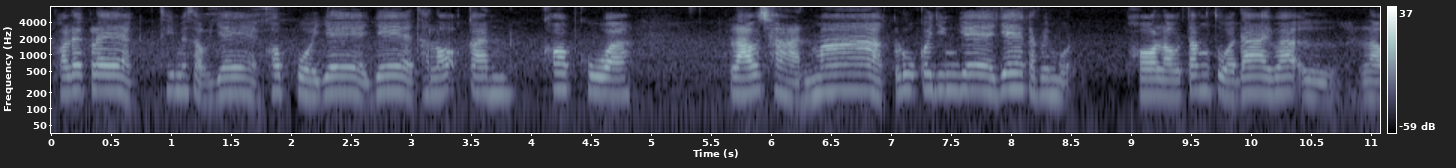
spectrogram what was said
เพราะแรก ๆ ที่แม่เสาแย่ ครอบครัวแย่ แย่ทะเลาะกันครอบครัวล้าวฉานมาก ลูกก็ยิ่งแย่แย่กันไปหมด พอเราตั้งตัวได้ว่า เออ เรา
